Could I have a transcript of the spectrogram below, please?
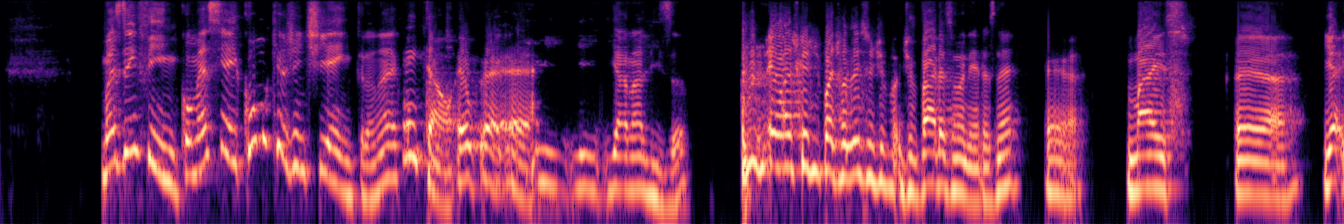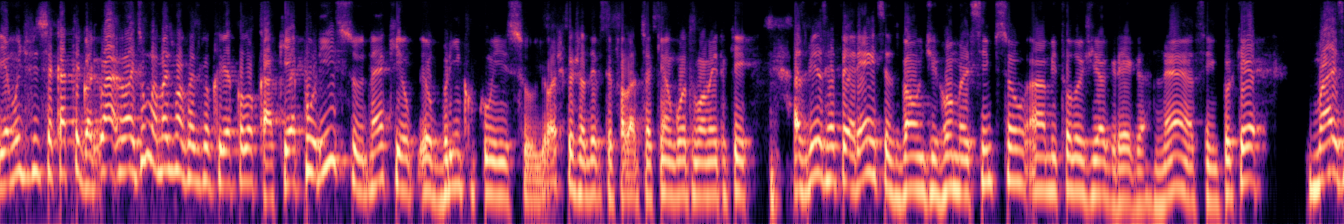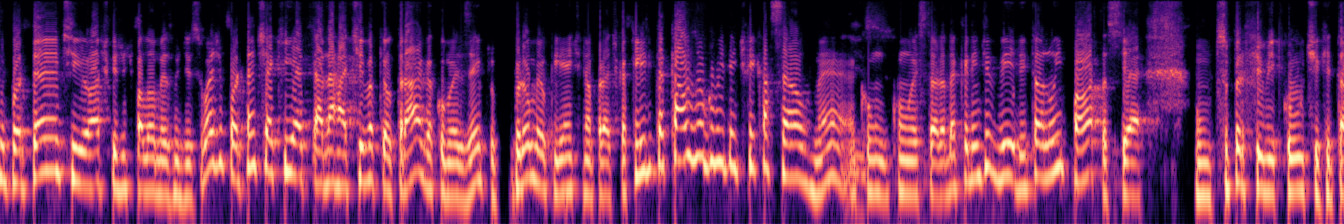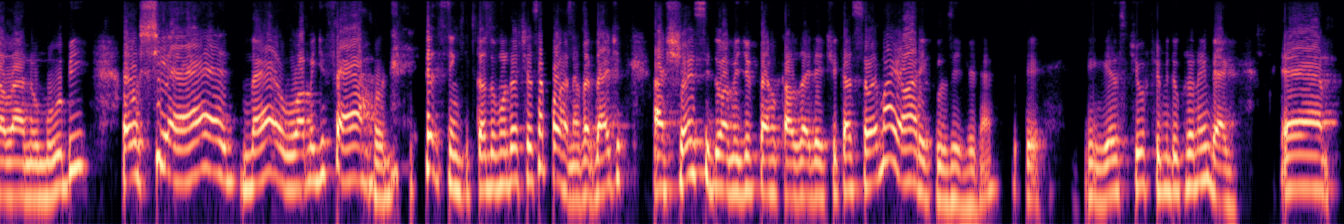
Mas enfim, comecem aí, como que a gente entra, né? Como então, eu é, é. E, e, e, analisa. Eu acho que a gente pode fazer isso de, de várias maneiras, né? É, mas é, e é, e é, muito difícil ser categórico. Ah, uma, mais uma coisa que eu queria colocar, que é por isso né, que eu, eu brinco com isso, eu acho que eu já devo ter falado isso aqui em algum outro momento, que as minhas referências vão de Homer Simpson à mitologia grega, né? Assim, porque mais importante, eu acho que a gente falou mesmo disso, o mais importante é que a, narrativa que eu traga como exemplo para o meu cliente na prática clínica cause alguma identificação né, com, com a história daquele indivíduo. Então não importa se é um super filme cult que está lá no MUBI ou se é né, o Homem de Ferro. Né? Assim, que todo mundo achou essa porra. Na verdade, a chance do Homem de Ferro causar identificação é maior, inclusive, né? Porque ninguém assistiu o filme do Cronenberg. É,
